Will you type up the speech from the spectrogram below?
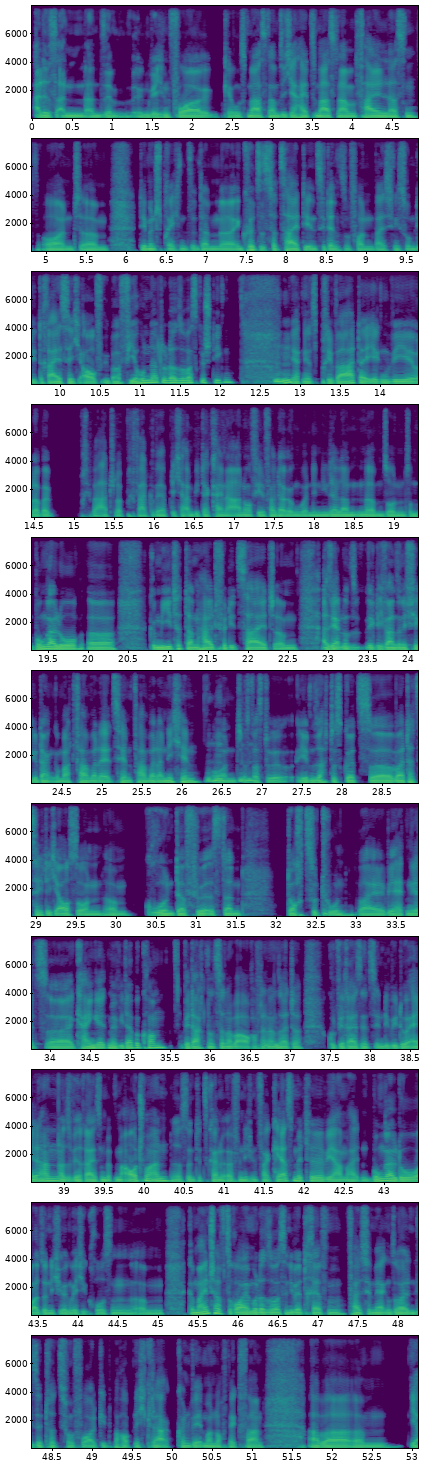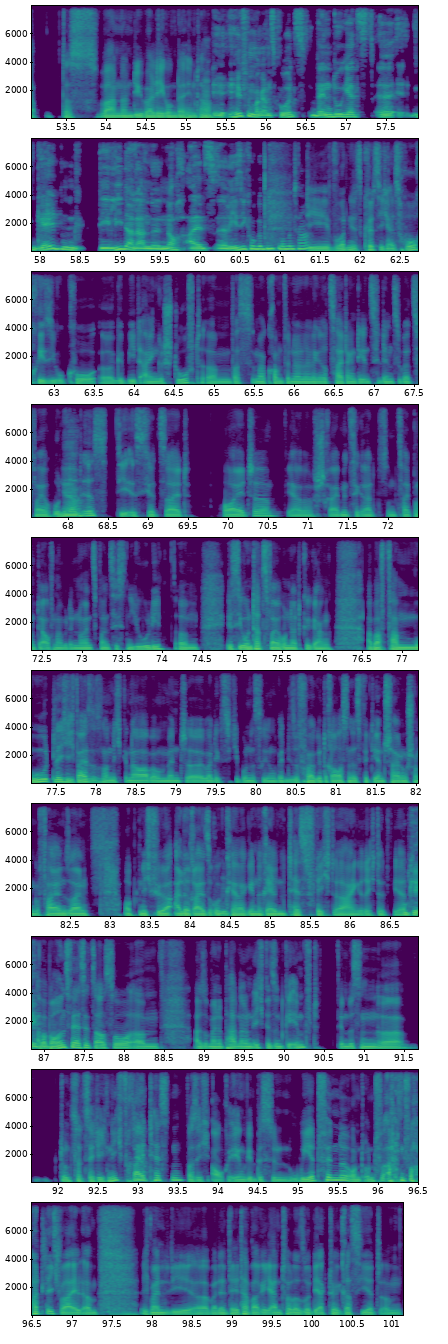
alles an, an irgendwelchen Vorkehrungsmaßnahmen, Sicherheitsmaßnahmen fallen lassen. Und ähm, dementsprechend sind dann äh, in kürzester Zeit die Inzidenzen von, weiß ich nicht, so um die 30 auf über 400 oder sowas gestiegen. Mhm. Wir hatten jetzt privat da irgendwie oder bei privat oder privatgewerbliche Anbieter, keine Ahnung, auf jeden Fall da irgendwo in den Niederlanden ähm, so, ein, so ein Bungalow äh, gemietet dann halt für die Zeit. Ähm, also wir hatten uns wirklich wahnsinnig viel Gedanken gemacht. Fahren wir da jetzt hin, fahren wir da nicht hin? Mhm. Und das, mhm. was du eben sagtest, Götz, äh, war tatsächlich auch so ein ähm, Grund dafür, ist dann doch zu tun, weil wir hätten jetzt äh, kein Geld mehr wiederbekommen. Wir dachten uns dann aber auch auf der anderen mhm. Seite, gut, wir reisen jetzt individuell an, also wir reisen mit dem Auto an, das sind jetzt keine öffentlichen Verkehrsmittel, wir haben halt ein Bungalow, also nicht irgendwelche großen ähm, Gemeinschaftsräume oder sowas, in die wir treffen. Falls wir merken sollten, die Situation vor Ort geht überhaupt nicht klar, können wir immer noch wegfahren. Aber ähm, ja, das waren dann die Überlegungen dahinter. Hilf mir mal ganz kurz, wenn du jetzt äh, gelten die Niederlande noch als äh, Risikogebiet momentan? Die wurden jetzt kürzlich als Hochrisikogebiet eingestuft, ähm, was immer kommt, wenn eine längere Zeit lang die Inzidenz über 200 ja. ist. Die ist jetzt seit heute, wir schreiben jetzt hier gerade zum Zeitpunkt der Aufnahme den 29. Juli, ähm, ist sie unter 200 gegangen. Aber vermutlich, ich weiß es noch nicht genau, aber im Moment äh, überlegt sich die Bundesregierung, wenn diese Folge draußen ist, wird die Entscheidung schon gefallen sein, ob nicht für alle Reiserückkehrer mhm. generell eine Testpflicht äh, eingerichtet wird. Okay. Aber bei uns wäre es jetzt auch so, ähm, also meine Partnerin und ich, wir sind geimpft. Wir müssen äh, uns tatsächlich nicht freitesten, ja. was ich auch irgendwie ein bisschen weird finde und unverantwortlich, weil ähm, ich meine, die äh, bei der Delta-Variante oder so, die aktuell grassiert, ähm,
